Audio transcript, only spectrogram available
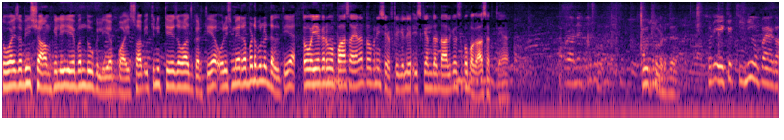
तो गाइस अभी शाम के लिए ये बंदूक ली है। भाई साहब इतनी तेज आवाज़ करती है और इसमें रबड़ बुलेट डलती है। तो वही अगर वो पास आया ना तो अपनी सेफ्टी के लिए इसके अंदर डाल के उसको भगा सकते हैं। क्यों छोड़ दे? सर एक एक चीज़ नहीं हो पाएगा।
